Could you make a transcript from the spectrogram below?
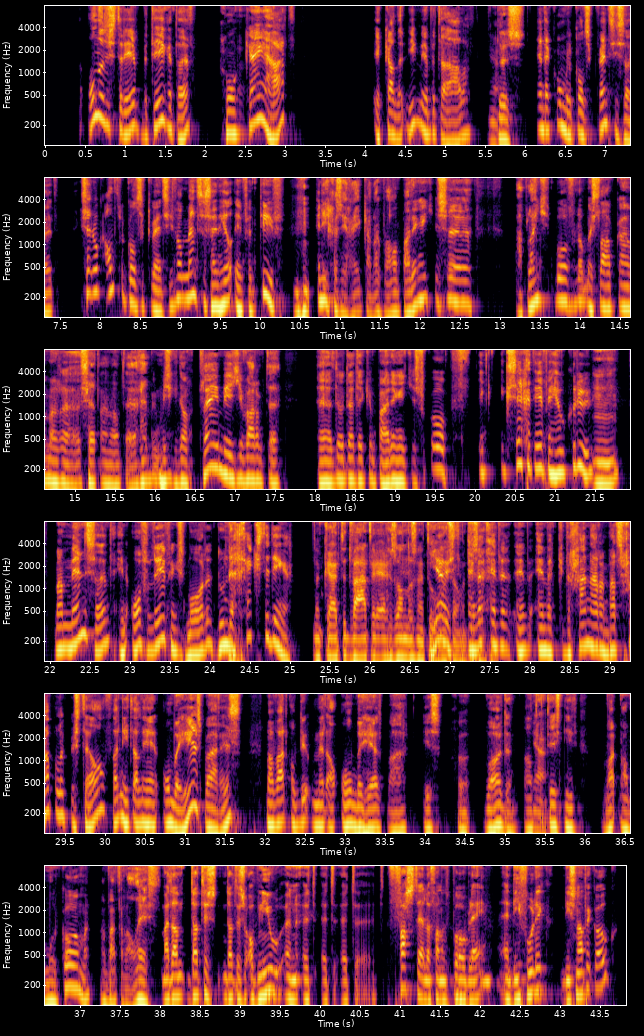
onder de streep betekent dat gewoon keihard ik kan het niet meer betalen. Dus, en daar komen de consequenties uit. Er zijn ook andere consequenties, want mensen zijn heel inventief. Mhm. En die gaan zeggen, ik kan ook wel een paar dingetjes, uh, een paar plantjes bovenop mijn slaapkamer uh, zetten. Want daar heb ik misschien nog een klein beetje warmte, uh, doordat ik een paar dingetjes verkoop. Ik, ik zeg het even heel cru, mhm. maar mensen in overlevingsmoorden doen de gekste dingen. Dan kruipt het water ergens anders naartoe. Juist, en, we, en, we, en, we, we, gaan naar een maatschappelijk bestel, wat niet alleen onbeheersbaar is, maar wat op dit moment al onbeheersbaar is geworden. Want het is niet wat nog moet komen, maar wat er al is. Maar dan, dat is, dat is opnieuw een, het, het, het, het vaststellen van het probleem. En die voel ik, die snap ik ook.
